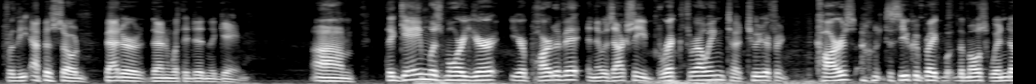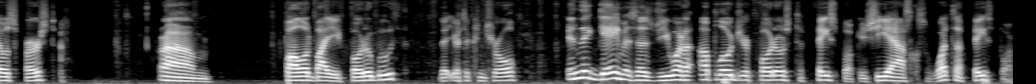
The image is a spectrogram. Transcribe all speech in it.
for the episode better than what they did in the game. Um, the game was more your your part of it, and it was actually brick throwing to two different cars to see who could break the most windows first. Um, followed by a photo booth that you have to control. In the game, it says, "Do you want to upload your photos to Facebook?" And she asks, "What's a Facebook?"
